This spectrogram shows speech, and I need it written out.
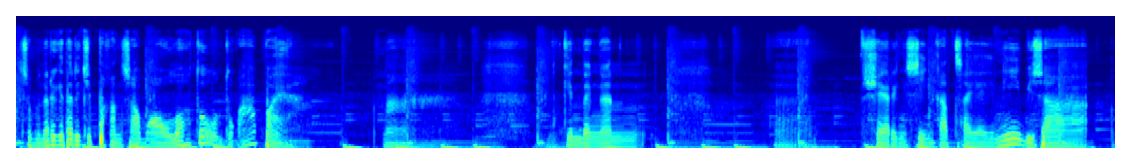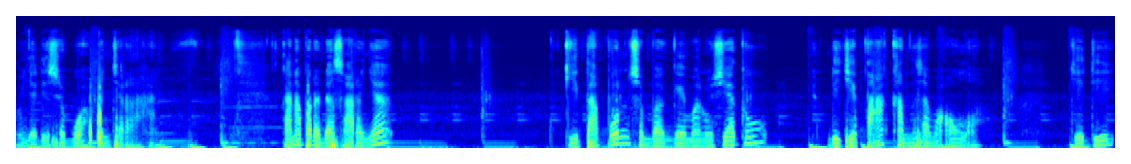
sebenarnya kita diciptakan sama Allah tuh untuk apa ya? Nah mungkin dengan uh, sharing singkat saya ini bisa menjadi sebuah pencerahan karena pada dasarnya kita pun sebagai manusia tuh diciptakan sama Allah. Jadi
